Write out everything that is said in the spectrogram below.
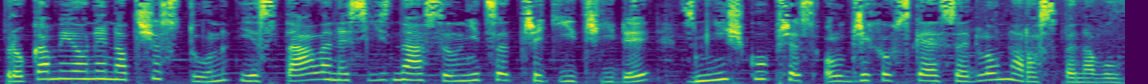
Pro kamiony nad 6 tun je stále nesízná silnice třetí třídy z Mníšku přes Oldřichovské sedlo na Raspenavu.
